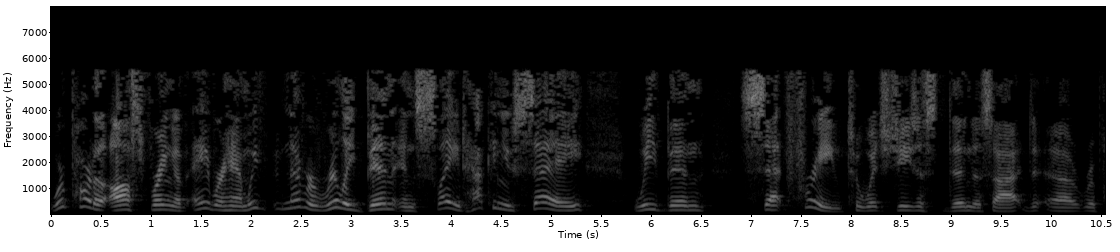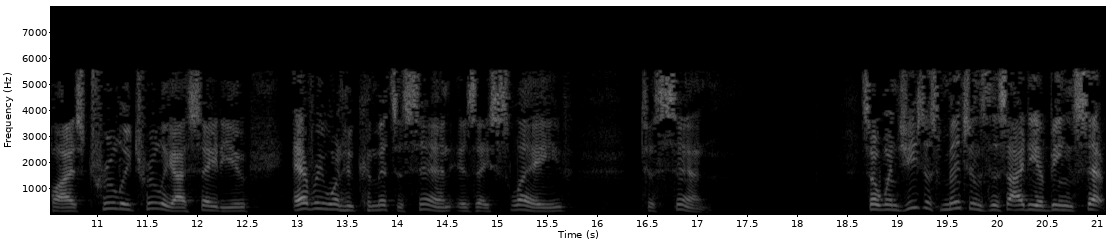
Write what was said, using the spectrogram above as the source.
we're part of the offspring of Abraham. We've never really been enslaved. How can you say we've been set free? To which Jesus then decide, uh, replies, Truly, truly, I say to you, everyone who commits a sin is a slave to sin. So when Jesus mentions this idea of being set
